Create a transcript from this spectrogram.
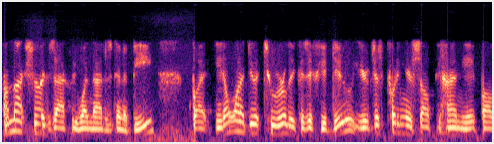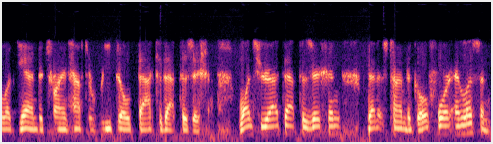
I'm not sure exactly when that is going to be, but you don't want to do it too early because if you do, you're just putting yourself behind the eight ball again to try and have to rebuild back to that position. Once you're at that position, then it's time to go for it. And listen,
